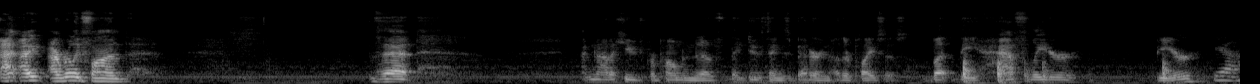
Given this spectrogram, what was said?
I, I I really find that I'm not a huge proponent of they do things better in other places, but the half liter beer Yeah.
